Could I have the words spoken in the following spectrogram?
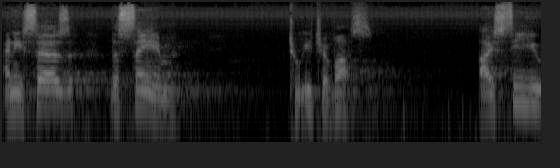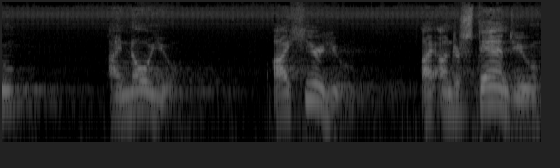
And he says the same to each of us I see you, I know you, I hear you, I understand you,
